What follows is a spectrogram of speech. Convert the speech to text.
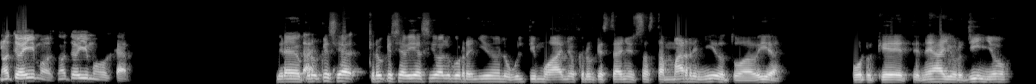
No te oímos, no te oímos, Oscar. Mira, yo creo que, ha- creo que se había sido algo reñido en los últimos años, creo que este año está hasta más reñido todavía, porque tenés a Jorginho,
